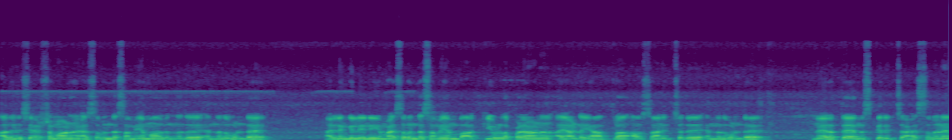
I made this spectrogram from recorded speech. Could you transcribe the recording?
അതിന് ശേഷമാണ് അസറിന്റെ സമയമാകുന്നത് എന്നതുകൊണ്ട് അല്ലെങ്കിൽ ഇനിയും അസറിന്റെ സമയം ബാക്കിയുള്ളപ്പോഴാണ് അയാളുടെ യാത്ര അവസാനിച്ചത് എന്നതുകൊണ്ട് നേരത്തെ നിസ്കരിച്ച അസറിന്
